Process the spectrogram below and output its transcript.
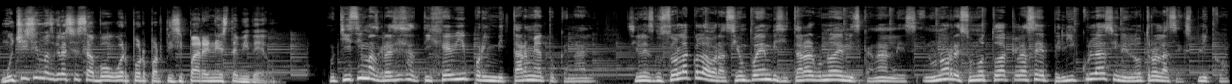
Muchísimas gracias a Bower por participar en este video. Muchísimas gracias a ti Heavy por invitarme a tu canal. Si les gustó la colaboración pueden visitar alguno de mis canales, en uno resumo toda clase de películas y en el otro las explico.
